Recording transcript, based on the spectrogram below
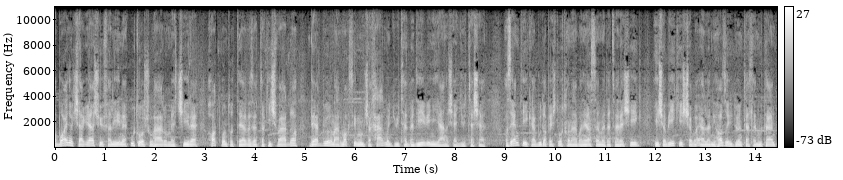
A bajnokság első felének utolsó három meccsére hat pontot tervezett a Kisvárda, de ebből már maximum csak hármat gyűjthet be Dévényi János együttese. Az MTK Budapest otthonában elszenvedett vereség és a Békés Csaba elleni hazai döntetlen után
